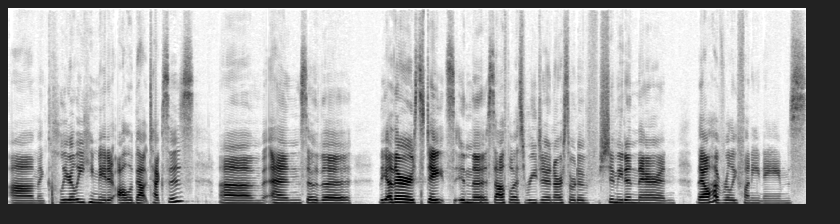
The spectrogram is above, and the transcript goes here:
um, and clearly he made it all about Texas. Um, and so the the other states in the Southwest region are sort of shimmied in there, and they all have really funny names.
